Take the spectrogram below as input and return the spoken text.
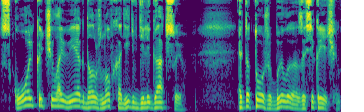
сколько человек должно входить в делегацию. Это тоже было засекречено.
